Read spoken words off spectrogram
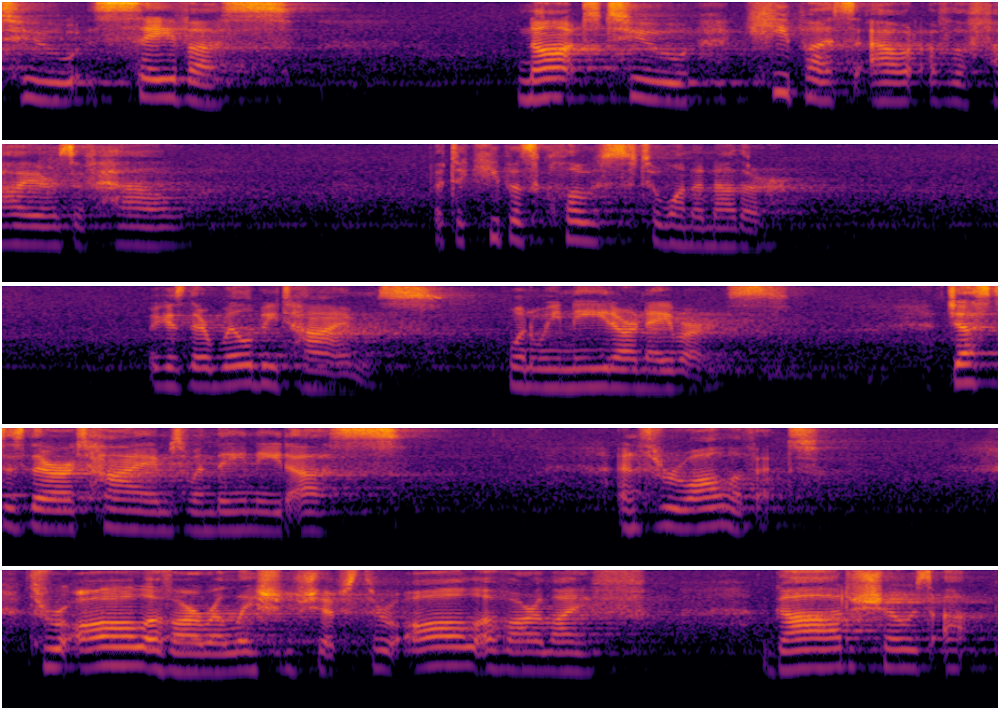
to save us, not to keep us out of the fires of hell, but to keep us close to one another. Because there will be times when we need our neighbors, just as there are times when they need us. And through all of it, through all of our relationships, through all of our life, God shows up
